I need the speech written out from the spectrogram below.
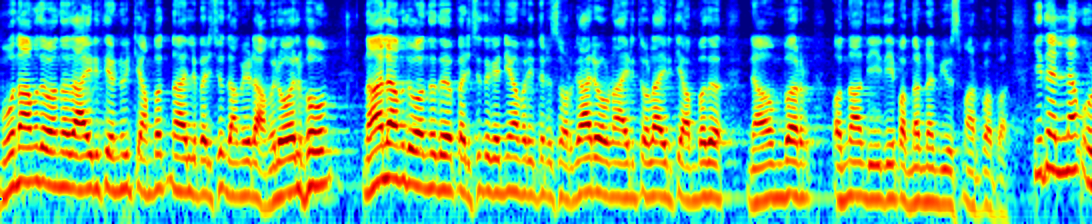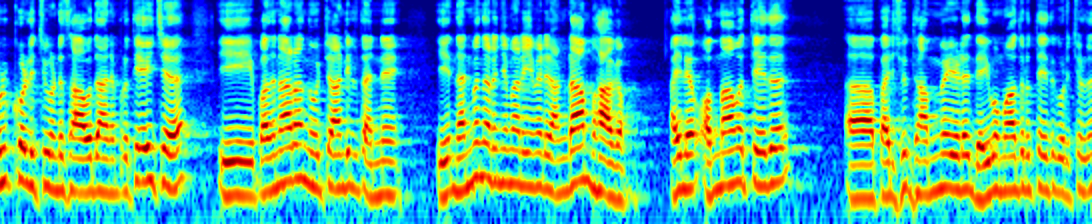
മൂന്നാമത് വന്നത് ആയിരത്തി എണ്ണൂറ്റി അമ്പത്തിനാലിൽ പരിശുദ്ധ അമ്മയുടെ അമലോത്ഭവം. നാലാമത് വന്നത് പരിശുദ്ധ കന്യാമറിയത്തിന്റെ സ്വർഗാരോഹണം ആയിരത്തി തൊള്ളായിരത്തി അമ്പത് നവംബർ ഒന്നാം തീയതി പന്ത്രണ്ടാം ബ്യൂസ് മാർപ്പാപ്പ ഇതെല്ലാം ഉൾക്കൊള്ളിച്ചുകൊണ്ട് സാവധാനം. പ്രത്യേകിച്ച് ഈ പതിനാറാം നൂറ്റാണ്ടിൽ തന്നെ ഈ നന്മ നിറഞ്ഞ മറിയമയുടെ രണ്ടാം ഭാഗം അതിൽ ഒന്നാമത്തേത് പരിശുദ്ധ അമ്മയുടെ ദൈവമാതൃത്വത്തെ കുറിച്ചുള്ള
